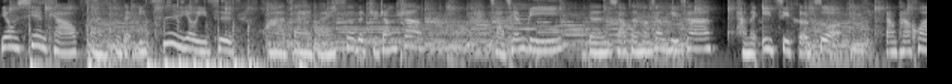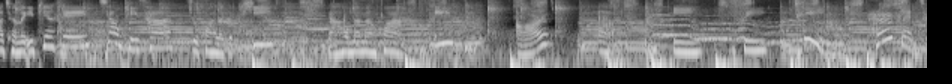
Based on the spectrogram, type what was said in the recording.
用线条反复的一次又一次画在白色的纸张上，小铅笔跟小粉红橡皮擦，他们一起合作。当它画成了一片黑，橡皮擦就画了个 P，然后慢慢画 E R F E C T，perfect，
